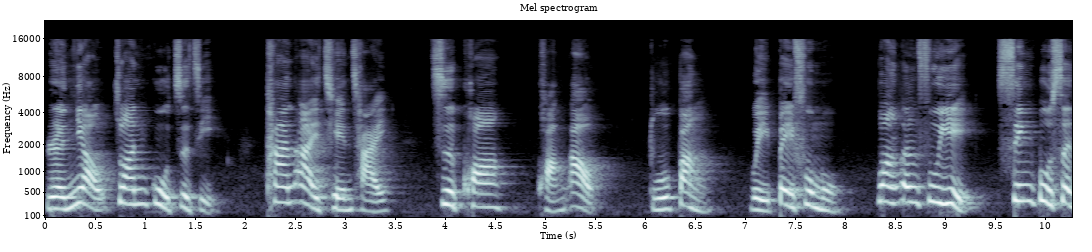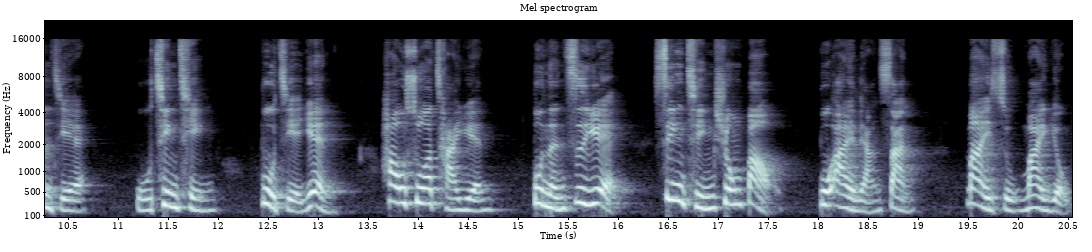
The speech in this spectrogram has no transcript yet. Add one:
人要专顾自己，贪爱钱财，自夸狂傲，独棒违背父母，忘恩负义，心不圣洁，无亲情，不解怨，好说财源，不能自悦，性情凶暴，不爱良善，卖主卖友，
